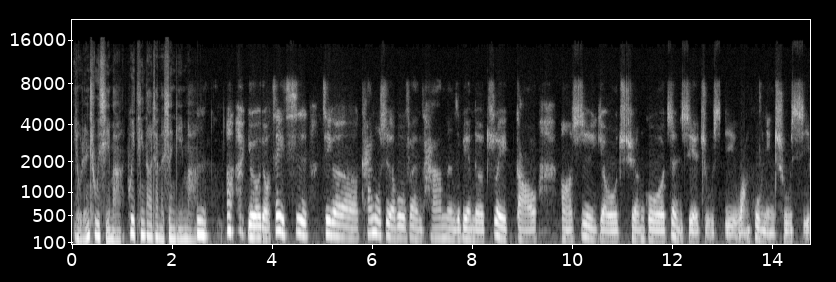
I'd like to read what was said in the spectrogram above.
有人出席吗？会听到这样的声音吗？嗯啊，有有有，这一次这个开幕式的部分，他们这边的最高。呃，是由全国政协主席王沪宁出席。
